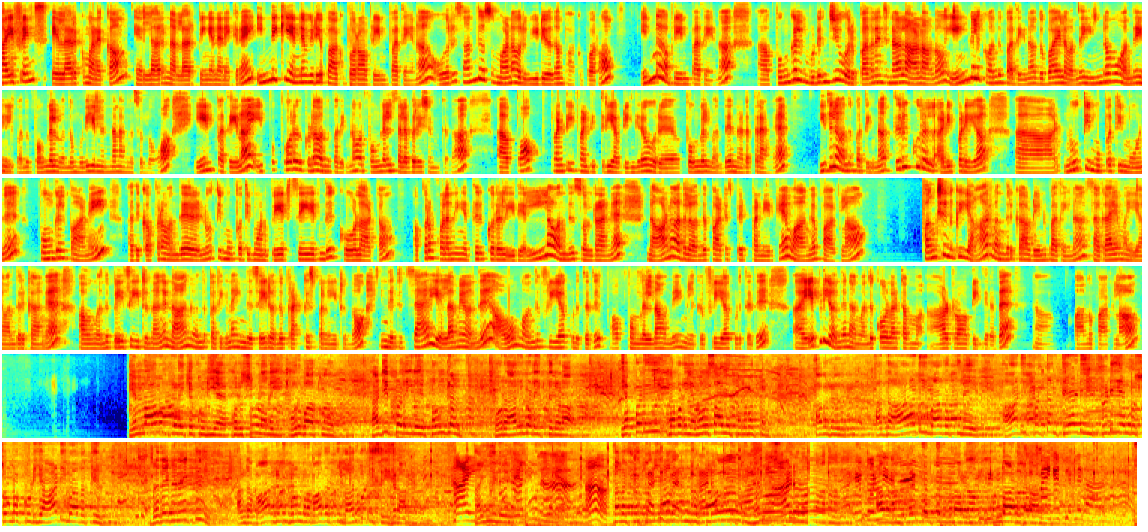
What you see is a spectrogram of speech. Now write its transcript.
Hi friends எல்லாருக்கும் வணக்கம். எல்லாரும் நல்லா இருப்பீங்கன்னு நினைக்கிறேன். இன்னைக்கு என்ன வீடியோ பார்க்க போகிறோம் அப்படின்னு பார்த்தீங்கன்னா ஒரு சந்தோஷமான ஒரு வீடியோ தான் பார்க்க போகிறோம் என்ன அப்படின்னு பார்த்தீங்கன்னா பொங்கல் முடிஞ்சு ஒரு பதினஞ்சு நாள் ஆனாலும் எங்களுக்கு வந்து பார்த்தீங்கன்னா துபாயில் வந்து இன்னமும் வந்து எங்களுக்கு வந்து பொங்கல் வந்து முடியலன்னு தான் நாங்கள் சொல்லுவோம். ஏன்னு பார்த்தீங்கன்னா இப்போ போகிறது கூட வந்து பார்த்தீங்கன்னா ஒரு பொங்கல் செலிப்ரேஷனுக்கு தான் பாப் டுவெண்ட்டி டுவெண்ட்டி த்ரீ அப்படிங்கிற ஒரு பொங்கல் வந்து நடத்துகிறாங்க இதில் வந்து பார்த்தீங்கன்னா திருக்குறள் அடிப்படையாக நூற்றி முப்பத்தி மூணு பொங்கல் பானை அதுக்கப்புறம் வந்து நூற்றி முப்பத்தி மூணு பேர் சேர்ந்து கோலாட்டம் அப்புறம் குழந்தைங்க திருக்குறள் இது எல்லாம் வந்து சொல்கிறாங்க நானும் அதில் வந்து பார்ட்டிசிபேட் பண்ணியிருக்கேன். வாங்க பார்க்கலாம். ஃபங்க்ஷனுக்கு யார் வந்திருக்கா அப்படின்னு பார்த்தீங்கன்னா சகாயம் ஐயா வந்திருக்காங்க. அவங்க வந்து பேசிக்கிட்டு இருந்தாங்க. நாங்கள் வந்து பார்த்தீங்கன்னா இந்த சைடு வந்து ப்ராக்டிஸ் பண்ணிட்டு இருந்தோம். இந்த saree எல்லாமே வந்து அவங்க வந்து ஃப்ரீயாக கொடுத்தது. பாப் பொங்கல் தான் வந்து எங்களுக்கு ஃப்ரீயாக கொடுத்தது. எப்படி வந்து நாங்கள் வந்து கோலாட்டம் ஆடுறோம் அப்படிங்கிறத வாங்க பார்க்கலாம். எல்லாமும் கிடைக்கக்கூடிய ஒரு சூழலை உருவாக்குவோம். அடிப்படையிலே பொங்கல் ஒரு அறுவடை திருநாள். எப்படி? நம்முடைய விவசாய பெருமக்கள் அவர்கள் அந்த ஆடி மாதத்திலே ஆடிப்பட்டம் தேடி பிடி என்று சொல்லக்கூடிய ஆடி மாதத்தில் விதை விதைத்து அந்த மார்கழி போன்ற மாதத்தில் அறுவடை செய்கிறார்கள். கையிலே தனக்கு கொண்டாடுகிறார்கள்.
